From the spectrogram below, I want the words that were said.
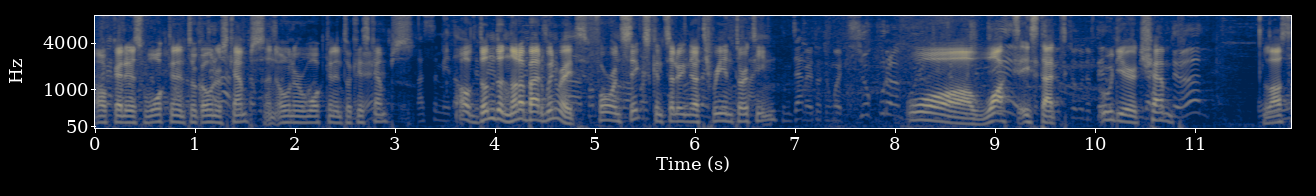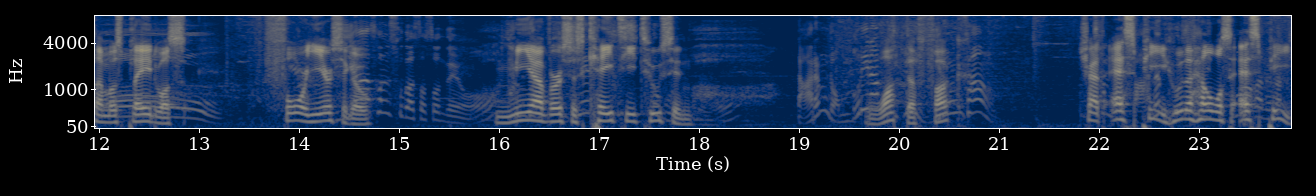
Okay, they just walked in and took Oner's camps, and Oner walked in and took his camps. Oh, Dundun, not a bad win rate. 4 and 6, considering they're 3 and 13. Whoa, what is that Udyr champ? Last time I was played was four years ago. Mia versus KT Tusin. What the fuck? Chat SP. Who the hell was SP?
